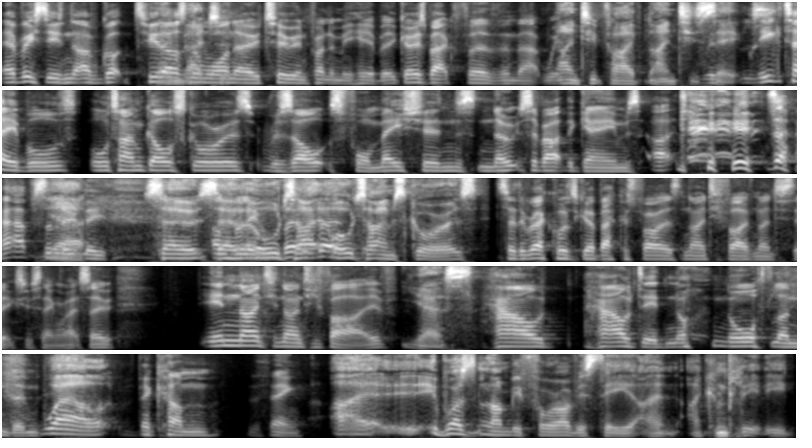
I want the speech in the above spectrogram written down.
Every season, I've got 2001 02 in front of me here, but it goes back further than that. With, 95, with 96. league tables, all time goal scorers, results, formations, notes about the games. It's absolutely. Yeah. So so all time, all time scorers. So the records go back as far as 95, 96, you're saying, right? So in 1995, Yes. how how did North London Well, become the thing? I it wasn't long before. Obviously, I, I completely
